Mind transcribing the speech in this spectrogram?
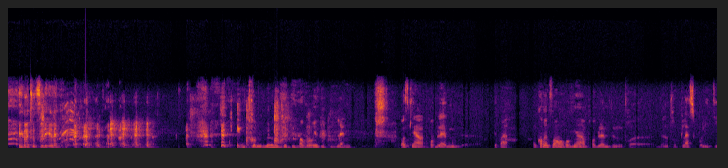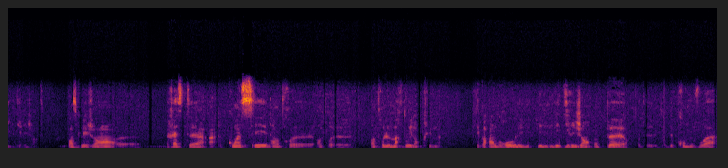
et autres sénégalais. autres minorités qui favorisent le problème. Je pense qu'il y a un problème. C'est pas. Encore une fois, on revient à un problème de notre, de notre classe politique dirigeante. Je pense que les gens reste euh, coincé entre, euh, entre, euh, entre le marteau et l'enclume. C'est qu'en gros, les, les, dirigeants ont peur de, promouvoir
